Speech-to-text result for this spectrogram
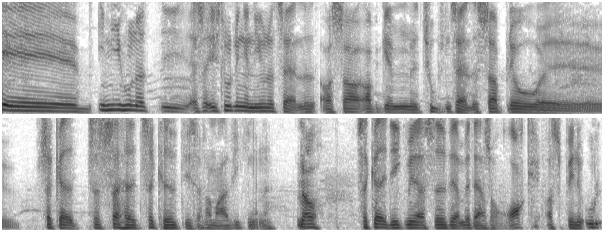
Øh, i, 900, i, altså i slutningen af 900-tallet, og så op igennem 1000-tallet, så blev, øh, så, gad, så, så, havde, så kedede de sig for meget, vikingerne. Nå, Så gad de ikke mere at sidde der med deres rock og spænde uld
